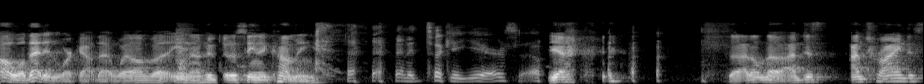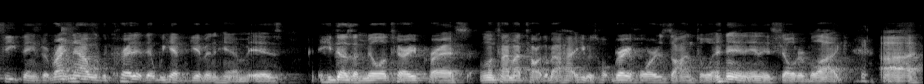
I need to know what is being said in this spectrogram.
oh well, that didn't work out that well, but you know who could have seen it coming? and it took a year, so. Yeah. so I don't know. I'm just I'm trying to see things, but right now with the credit that we have given him is he does a military press. One time I talked about how he was very horizontal in, in his shoulder block. Uh,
